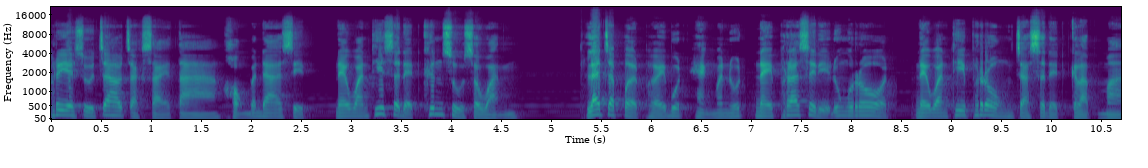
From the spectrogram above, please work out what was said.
พระเยซูเจ้าจากสายตาของบรรดาสิทธิ์ในวันที่เสด็จขึ้นสู่สวรรค์ และจะเปิดเผยบุตรแห่งมนุษย์ในพระสิริรุ่งโรจน์ในวันที่พระองค์จะเสด็จกลับมา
